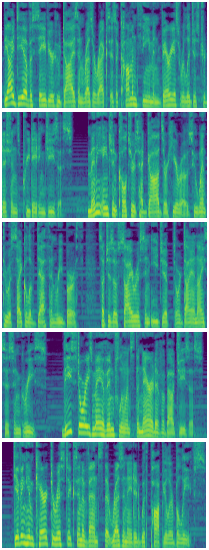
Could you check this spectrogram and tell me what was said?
the idea of a savior who dies and resurrects is a common theme in various religious traditions predating Jesus. Many ancient cultures had gods or heroes who went through a cycle of death and rebirth, such as Osiris in Egypt or Dionysus in Greece. These stories may have influenced the narrative about Jesus, giving him characteristics and events that resonated with popular beliefs.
